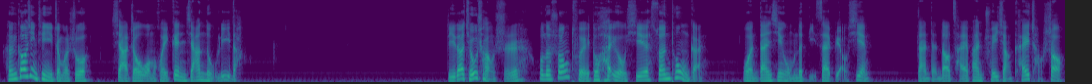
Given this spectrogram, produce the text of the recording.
很高兴听你这么说。下周我们会更加努力的。抵达球场时，我的双腿都还有些酸痛感，我很担心我们的比赛表现。但等到裁判吹响开场哨，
